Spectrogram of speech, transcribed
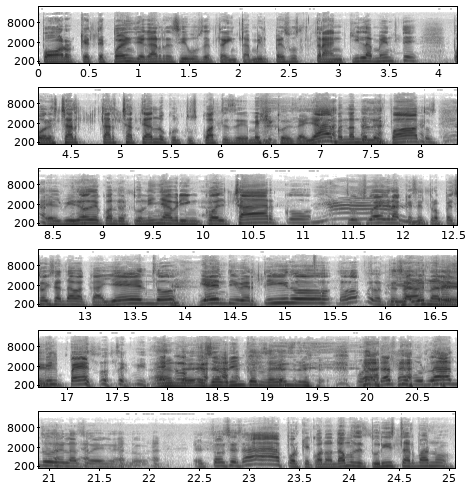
porque te pueden llegar recibos de 30 mil pesos tranquilamente por estar, estar chateando con tus cuates de México desde allá, mandándoles fotos, el video de cuando tu niña brincó el charco, tu suegra que se tropezó y se andaba cayendo, bien divertido, ¿no? Pero te salió 3 mil pesos el video. ese brinco te salió por andarte burlando de la suegra, ¿no? Entonces, ah, porque cuando andamos de turista, hermano,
